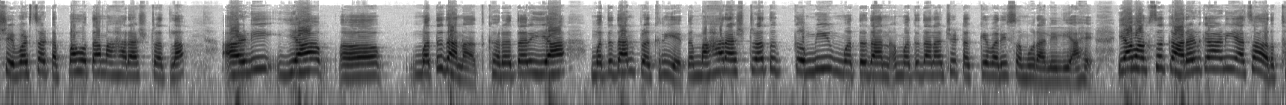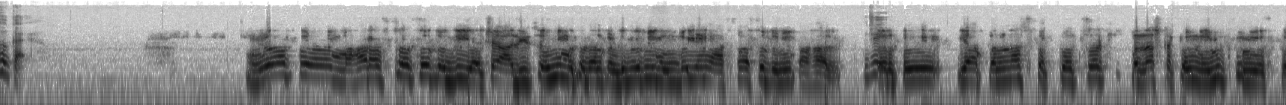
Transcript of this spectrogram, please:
शेवटचा टप्पा होता महाराष्ट्रातला. आणि या मतदानात. खरं तर या मतदान प्रक्रियेत महाराष्ट्रात कमी मतदान मतदानाची टक्केवारी समोर आलेली आहे. या मागचं कारण काय आणि याचा अर्थ काय? मुळात महाराष्ट्राचं अगदी याच्या आधीचंही मतदान पर्टिक्युलरली मुंबई आणि आसपासचं तुम्ही पाहाल. तर ते या पन्नास टक्क्याचं पन्नास टक्के नेहमीच कमी असतं.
